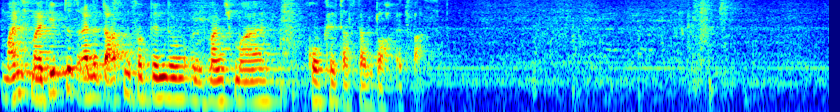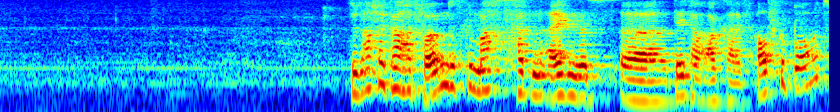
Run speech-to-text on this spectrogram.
manchmal gibt es eine Datenverbindung und manchmal ruckelt das dann doch etwas. Südafrika hat Folgendes gemacht, hat ein eigenes äh, Data Archive aufgebaut.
